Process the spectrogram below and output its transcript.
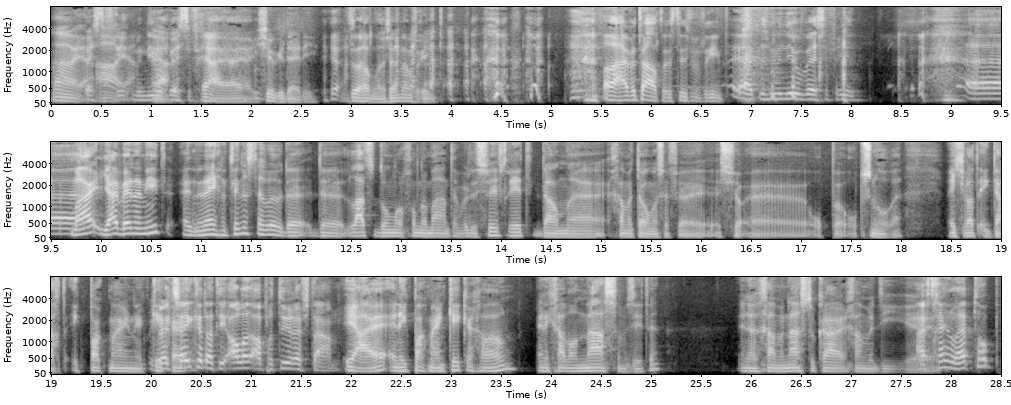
Ah ja, Beste ah, vriend, ja. mijn nieuwe ja. beste vriend. Ja, ja, ja. Sugar daddy. Dat is anders hè, dan vriend. oh, hij betaalt dus, het is mijn vriend. Ja, het is mijn nieuwe beste vriend. Maar jij bent er niet. En de 29e hebben we de, de laatste donderdag van de maand hebben we de Swift-rit. Dan eh, gaan we Thomas even eh, op, opsnoren. Weet je wat, ik dacht, ik pak mijn eh, ik kikker. weet zeker dat hij alle apparatuur heeft staan. Ja, hè, en ik pak mijn kikker gewoon. En ik ga wel naast hem zitten. En dan gaan we naast elkaar, gaan we die... Hij heeft geen laptop,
